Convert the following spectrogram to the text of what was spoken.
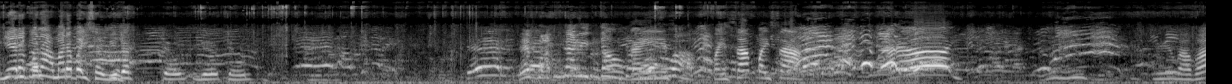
ये रखो ना हमारा पैसा इधर गाईस, पैसा पैसा. अरे! हे बाबा.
